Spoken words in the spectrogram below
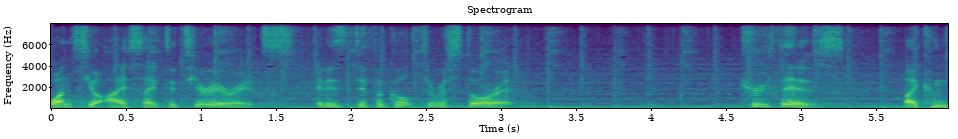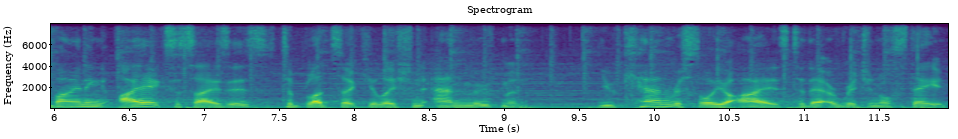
once your eyesight deteriorates, it is difficult to restore it. Truth is, by combining eye exercises to blood circulation and movement, you can restore your eyes to their original state.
